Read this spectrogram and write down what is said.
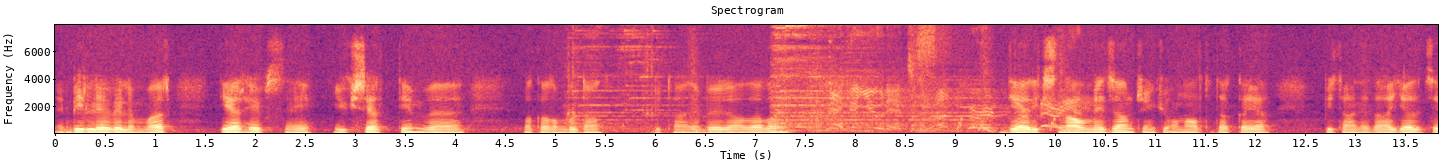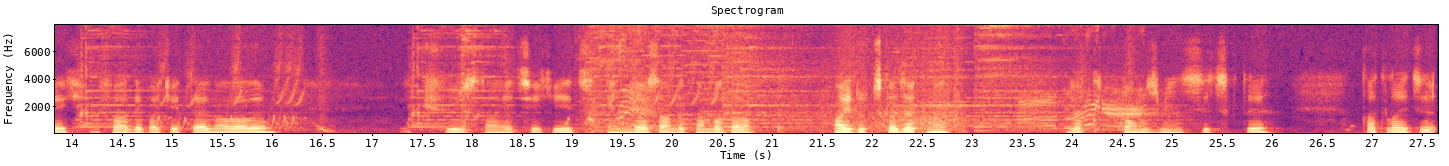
1 levelim var. Diğer hepsini yükselttim ve bakalım buradan bir tane böyle alalım. Diğer ikisini almayacağım çünkü 16 dakikaya bir tane daha gelecek. İfade paketlerini alalım. 200 tane çekiç. Ender sandıktan bakalım. Haydut çıkacak mı? Yok. Domuz mincisi çıktı. Katlayıcı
